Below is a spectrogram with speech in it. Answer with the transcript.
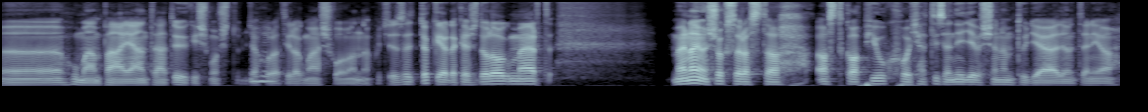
uh, humán pályán, tehát ők is most mhm. gyakorlatilag máshol vannak. Úgyhogy ez egy tök érdekes dolog, mert mert nagyon sokszor azt, a, azt kapjuk, hogy hát 14 évesen nem tudja eldönteni a,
